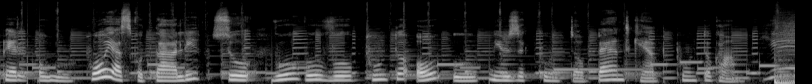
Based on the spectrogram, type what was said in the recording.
per OU. Puoi ascoltarli su www.oumusic.bandcamp.com. Yeah.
